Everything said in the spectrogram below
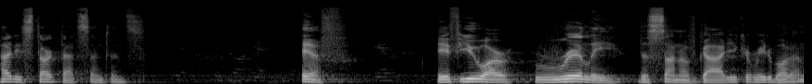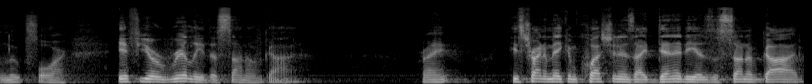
How did he start that sentence? If. If you are really the Son of God, you can read about it in Luke 4. If you're really the Son of God, right? He's trying to make him question his identity as the Son of God.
